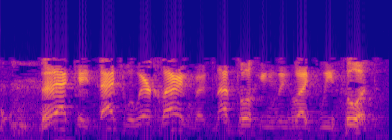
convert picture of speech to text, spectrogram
In that case, that's what we're clarifying about. It's not talking like we thought.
